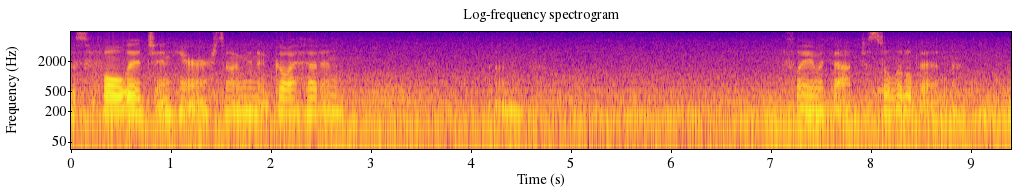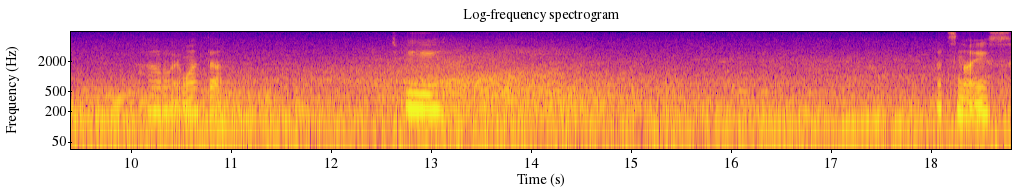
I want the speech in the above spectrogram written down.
this foliage in here so I'm going to go ahead and um, play with that just a little bit. How do I want that to be? That's nice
